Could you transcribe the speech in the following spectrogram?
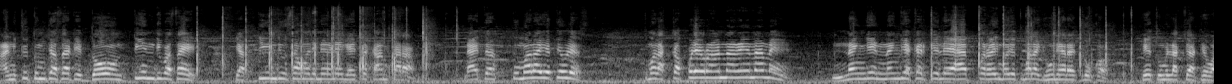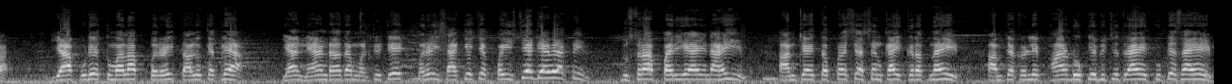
आणखी तुमच्यासाठी दोन तीन दिवस आहे. त्या तीन दिवसामध्ये निर्णय घ्यायचं काम करा. नाहीतर तुम्हाला येते वेळेस तुम्हाला कपड्यावर आणणार येणार नाही? नंगे नंगे कर केले या परळीमध्ये तुम्हाला घेऊन येणार आहेत लोक. हे तुम्ही लक्षात ठेवा. यापुढे तुम्हाला परळी तालुक्यातल्या या ज्ञानराधा मल्टीटेक परळी शाखेचे पैसे द्यावे लागतील. दुसरा पर्याय नाही. आमच्या इथं प्रशासन काही करत नाही. आमच्याकडले फार डोके विचित्र आहेत. कुठे साहेब?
